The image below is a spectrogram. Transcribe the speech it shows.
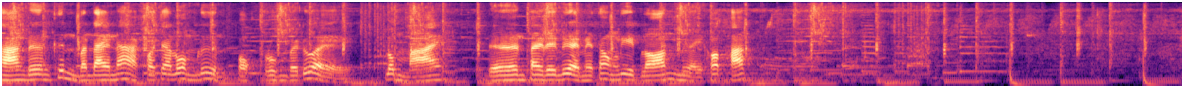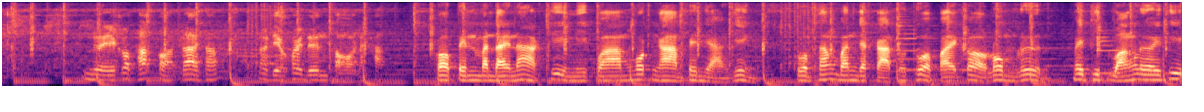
ทางเดินขึ้นบันไดหน้าก็จะร่มรื่นปกคลุมไปด้วยร่มไม้ เดินไปเรื่อยๆ ไม่ต้องรีบร้อนเหนื่อยก็พัก เหนื่อยก็พักก่อนได้ครับแล้วเดี๋ยวค่อยเดินต่อนะครับ ก็เป็นบันไดนาคที่มีความงดงามเป็นอย่างยิ่ง รวมทั้งบรรยากาศทั่วไปก็ร่มรื่น ไม่ผิดหวังเลยที่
